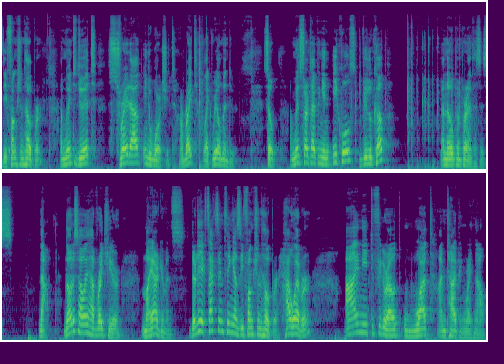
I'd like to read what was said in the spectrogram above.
the function helper, I'm going to do it straight out in the worksheet. All right, like real men do. So I'm going to start typing in equals VLOOKUP and open parenthesis. Now, notice how I have right here my arguments. They're the exact same thing as the function helper. However, I need to figure out what I'm typing right now.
